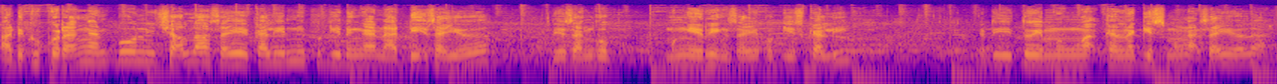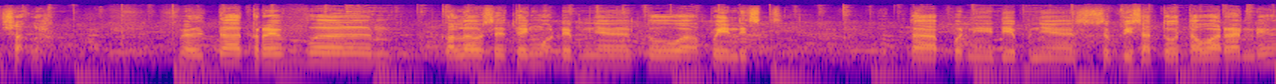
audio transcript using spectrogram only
Ada kekurangan pun insyaAllah saya kali ini pergi dengan adik saya. Dia sanggup mengiring saya pergi sekali. Jadi itu yang menguatkan lagi semangat saya lah insyaAllah. Felda Travel, kalau saya tengok dia punya tu apa yang dia, apa ni dia punya servis atau tawaran dia,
